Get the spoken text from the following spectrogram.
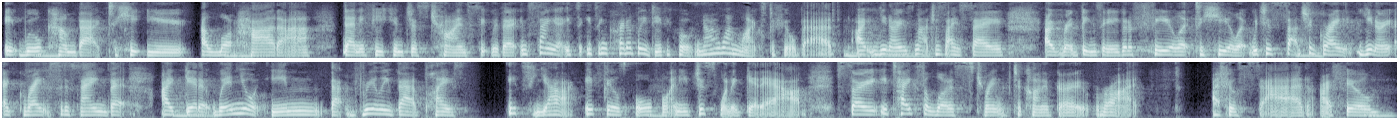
it will mm. come back to hit you a lot mm. harder than if you can just try and sit with it. In saying it, it's, it's incredibly difficult. No one likes to feel bad. I, you know, as mm. much as I say, I've read things saying you've got to feel it to heal it, which is such a great, you know, a great sort of saying, but I get it. When you're in that really bad place, it's yuck. It feels awful and you just want to get out. So it takes a lot of strength to kind of go, right, I feel sad. I feel mm.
